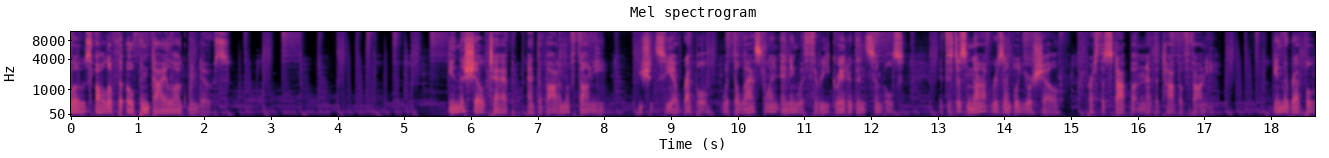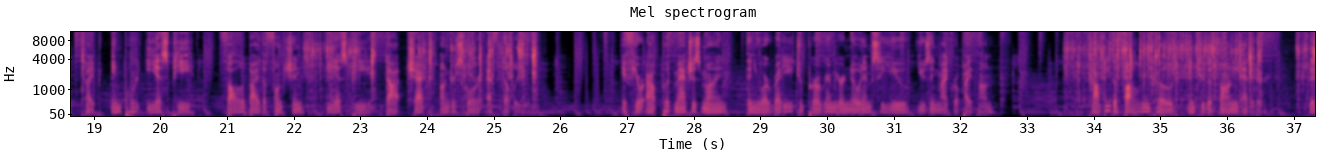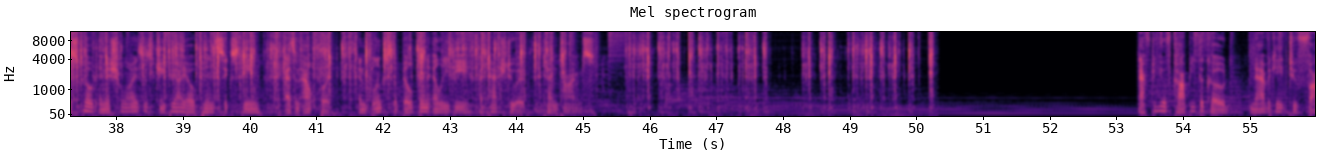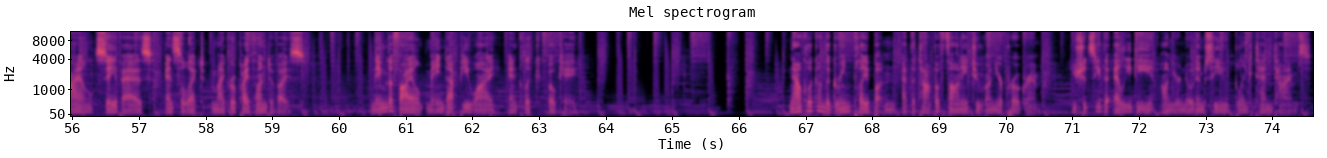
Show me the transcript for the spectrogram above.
Close all of the open dialog windows. In the Shell tab at the bottom of Thonny, you should see a REPL with the last line ending with three greater than symbols. If this does not resemble your shell, press the stop button at the top of Thonny. In the REPL, type import esp followed by the function esp.check underscore fw. If your output matches mine, then you are ready to program your Node MCU using MicroPython. Copy the following code into the Thonny editor. This code initializes GPIO pin 16 as an output and blinks the built-in LED attached to it 10 times. After you have copied the code, navigate to File, Save As, and select MicroPython device. Name the file main.py and click OK. Now click on the green play button at the top of Thonny to run your program. You should see the LED on your Node MCU blink 10 times.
